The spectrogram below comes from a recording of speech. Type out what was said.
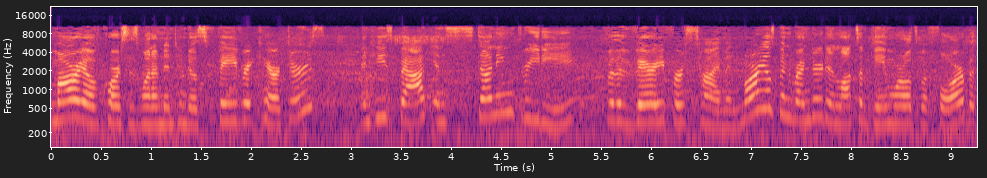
Mario, of course, is one of Nintendo's favorite characters. And he's back in stunning 3D for the very first time. And Mario's been rendered in lots of game worlds before, but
